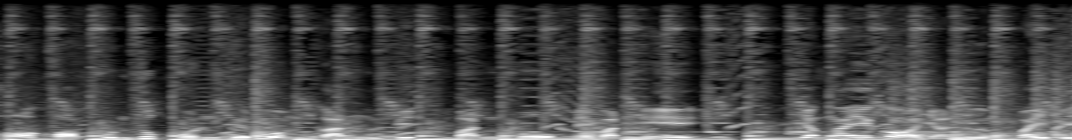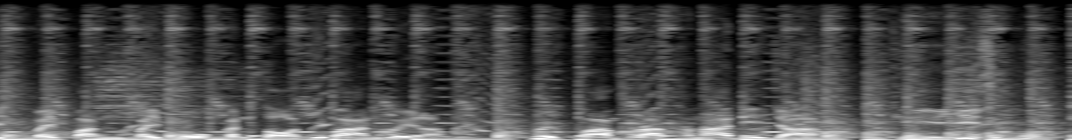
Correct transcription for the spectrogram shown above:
ขอขอบคุณทุกคนที่ร่วมกันบิดปั่นโบกในวันนี้ ยังไงก็อย่าลืมไปบิดไปปั่นไปโบกกันต่อที่บ้านด้วยล่ะ ด้วยความปรารถนาดีจากที26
